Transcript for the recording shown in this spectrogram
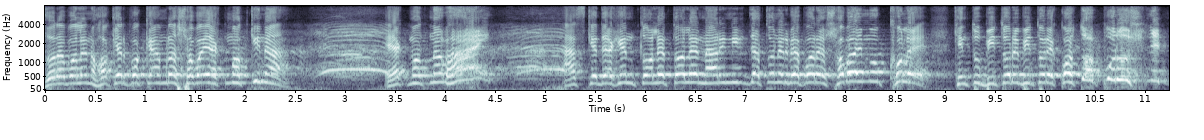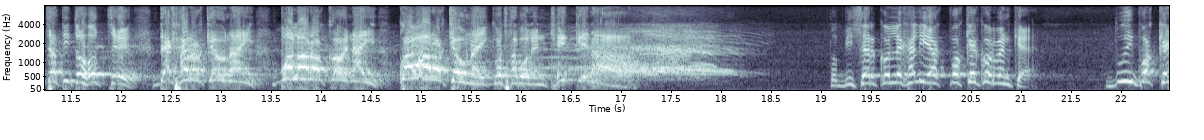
জোরে বলেন, হকের পক্ষে আমরা সবাই একমত কিনা? একমত না ভাই? আজকে দেখেন তলে তলে নারী নির্যাতনের ব্যাপারে সবাই মুখ খুলে, কিন্তু ভিতরে ভিতরে কত পুরুষ নির্যাতিত হচ্ছে, দেখারও কেউ নাই, বলারও কেউ নাই, কওয়ারও কেউ নাই, কথা বলেন ঠিক কিনা? তো বিচার করলে খালি এক পক্ষে করবেন কে? দুই পক্ষে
